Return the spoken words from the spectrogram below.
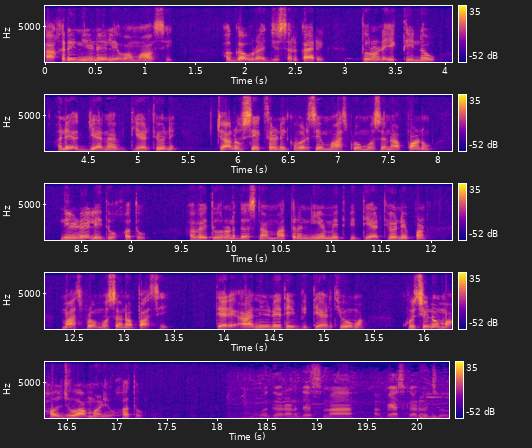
આખરી નિર્ણય લેવામાં આવશે. અગાઉ રાજ્ય સરકારે ધોરણ એકથી નવ અને અગિયારના વિદ્યાર્થીઓને ચાલુ શૈક્ષણિક વર્ષે માસ પ્રમોશન આપવાનો નિર્ણય લીધો હતો. હવે ધોરણ દસના માત્ર નિયમિત વિદ્યાર્થીઓને પણ માસ પ્રમોશન અપાશે. ત્યારે આ નિર્ણયથી વિદ્યાર્થીઓમાં ખુશીનો માહોલ જોવા મળ્યો હતો. હું ધોરણ દસમાં અભ્યાસ કરું છું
